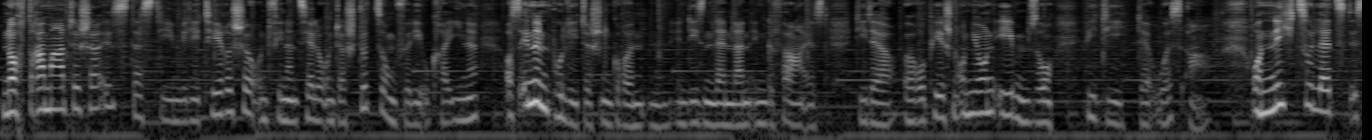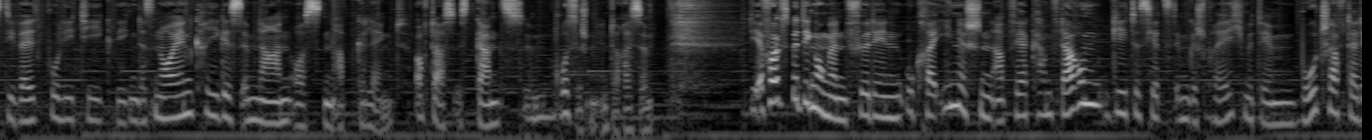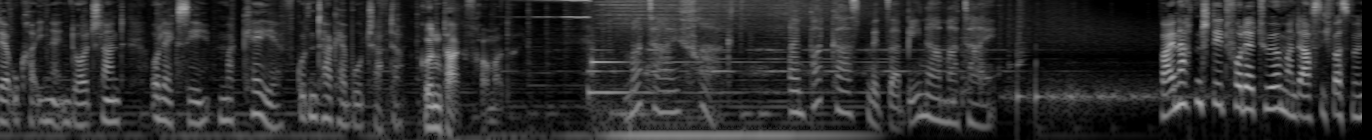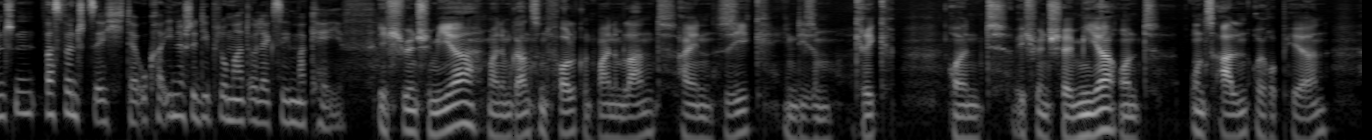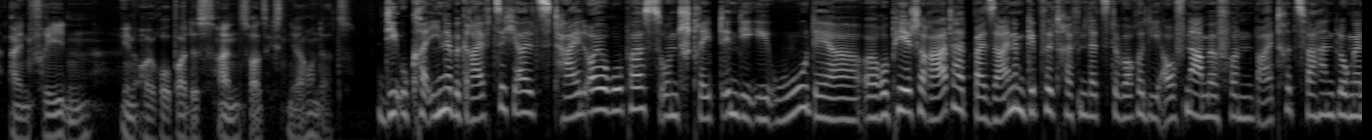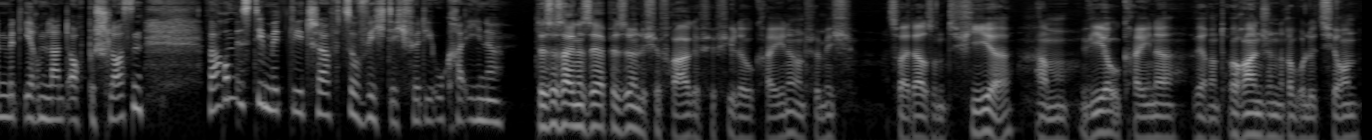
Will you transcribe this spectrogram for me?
Noch dramatischer ist, dass die militärische und finanzielle Unterstützung für die Ukraine aus innenpolitischen Gründen in diesen Ländern in Gefahr ist, die der Europäischen Union ebenso wie die der USA. Und nicht zuletzt ist die Weltpolitik wegen des neuen Krieges im Nahen Osten abgelenkt. Auch das ist ganz im russischen Interesse. Die Erfolgsbedingungen für den ukrainischen Abwehrkampf, darum geht es jetzt im Gespräch mit dem Botschafter der Ukraine in Deutschland, Oleksiy Makeyev. Guten Tag, Herr Botschafter. Guten Tag, Frau Mattei. Mattei fragt. Ein Podcast mit Sabina Mattei. Weihnachten steht vor der Tür, man darf sich was wünschen. Was wünscht sich der ukrainische Diplomat Oleksiy Makeyev? Ich wünsche mir, meinem ganzen Volk und meinem Land einen Sieg in diesem Krieg und ich wünsche mir und uns allen Europäern einen Frieden in Europa des 21. Jahrhunderts. Die Ukraine begreift sich als Teil Europas und strebt in die EU. Der Europäische Rat hat bei seinem Gipfeltreffen letzte Woche die Aufnahme von Beitrittsverhandlungen mit ihrem Land auch beschlossen. Warum ist die Mitgliedschaft so wichtig für die Ukraine? Das ist eine sehr persönliche Frage für viele Ukrainer und für mich. 2004 haben wir Ukrainer während Orangenrevolution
